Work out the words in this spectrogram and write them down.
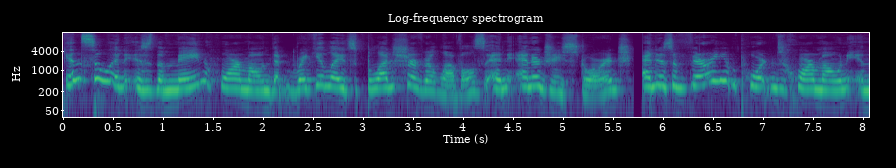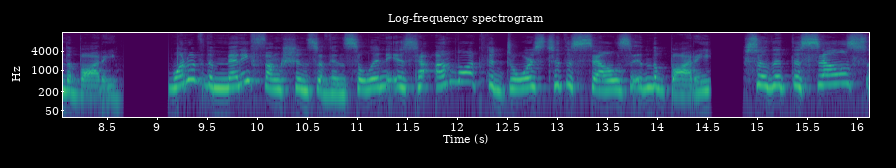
Insulin is the main hormone that regulates blood sugar levels and energy storage and is a very important hormone in the body. One of the many functions of insulin is to unlock the doors to the cells in the body so that the cells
